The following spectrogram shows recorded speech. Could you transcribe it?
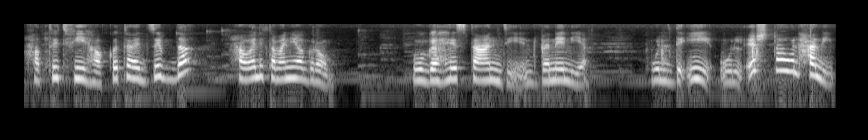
حطيت فيها قطعة زبدة حوالي 8 جرام. وجهزت عندي الفانيليا والدقيق والقشطة والحليب.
